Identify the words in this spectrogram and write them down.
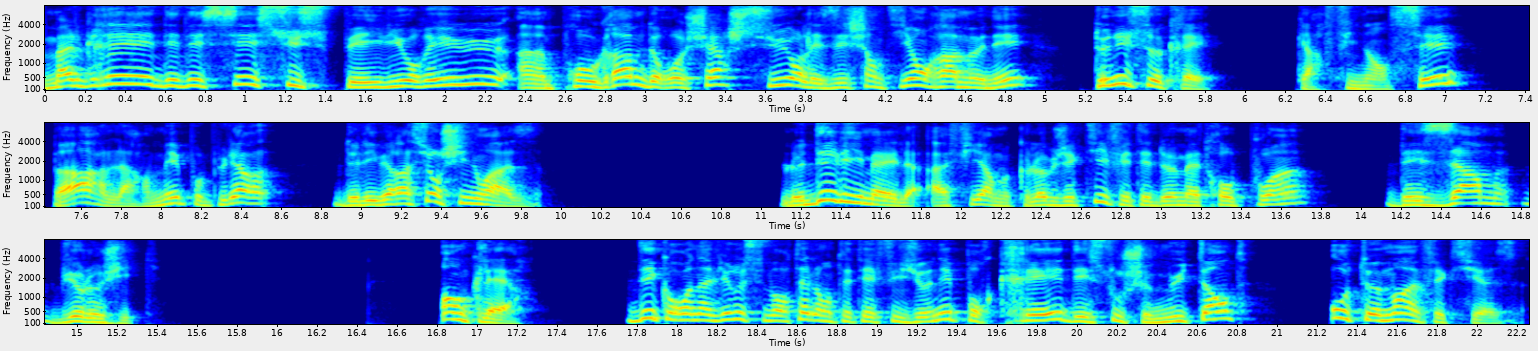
Malgré des décès suspects, il y aurait eu un programme de recherche sur les échantillons ramenés, tenu secret, car financé par l'armée populaire de libération chinoise. Le Daily Mail affirme que l'objectif était de mettre au point des armes biologiques. En clair, des coronavirus mortels ont été fusionnés pour créer des souches mutantes hautement infectieuses.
